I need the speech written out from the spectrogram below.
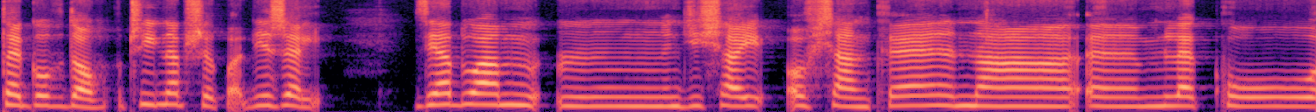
tego w domu. Czyli na przykład, jeżeli zjadłam mm, dzisiaj owsiankę na y, mleku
